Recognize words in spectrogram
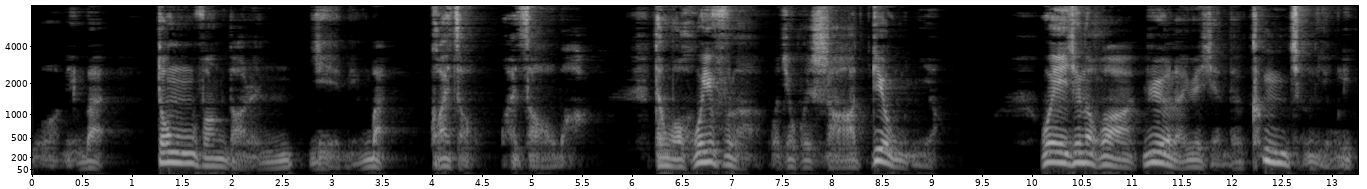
我明白，东方大人也明白。快走，快走吧。等我恢复了，我就会杀掉你啊！卫青的话越来越显得铿锵有力，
